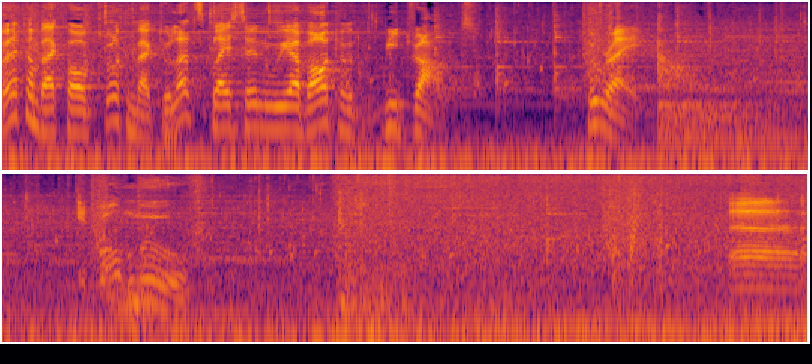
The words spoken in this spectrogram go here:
welcome back folks, welcome back to Let's Play SiN. We are about to be drowned. Hooray. It won't move. Uh,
